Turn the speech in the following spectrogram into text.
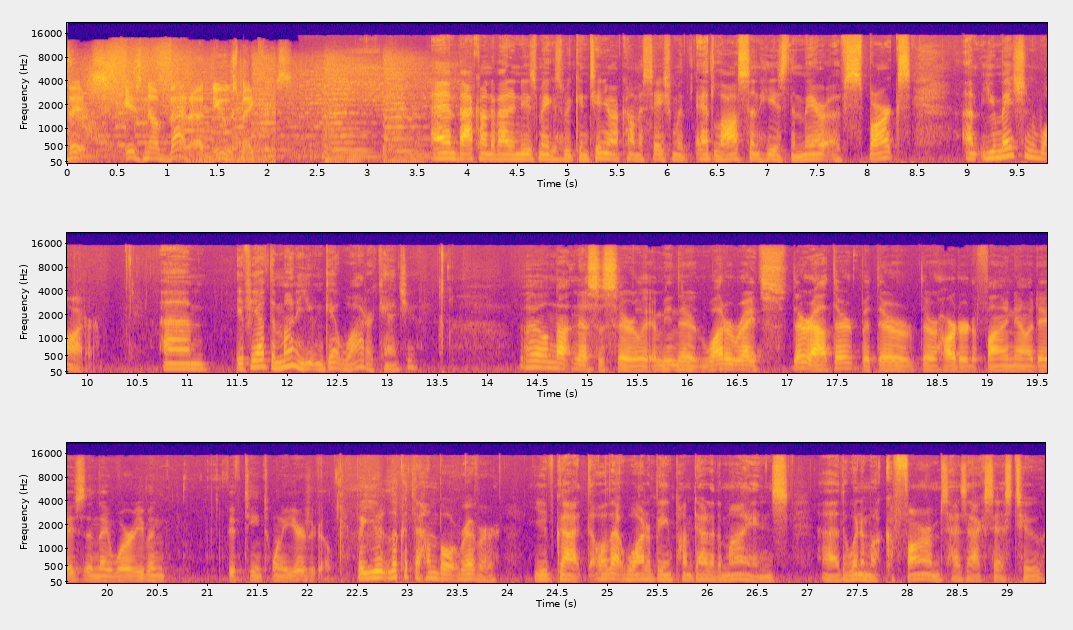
This is Nevada Newsmakers. And back on Nevada Newsmakers, we continue our conversation with Ed Lawson. He is the mayor of Sparks. Um, you mentioned water. Um, if you have the money, you can get water, can't you? Well, not necessarily. I mean, the water rights, they're out there, but they're, they're harder to find nowadays than they were even 15, 20 years ago. But you look at the Humboldt River, you've got all that water being pumped out of the mines. Uh, the Winnemucca Farms has access to.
